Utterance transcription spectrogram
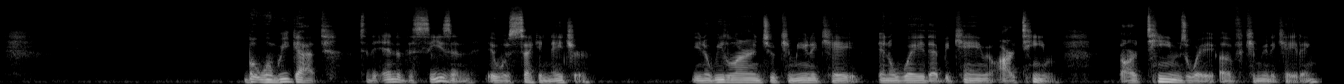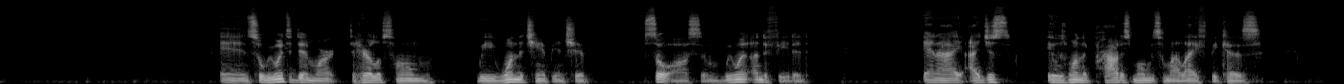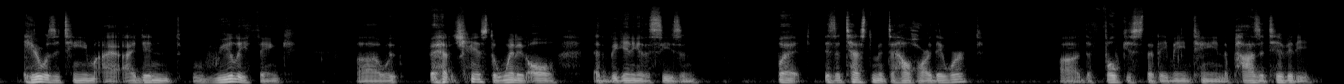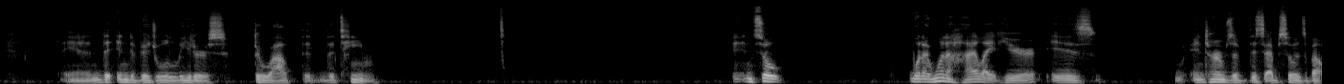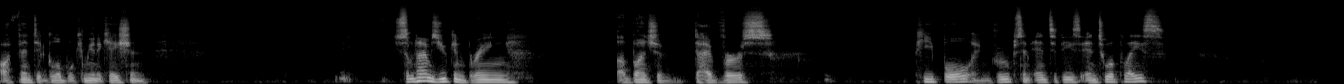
But when we got to the end of the season, it was second nature. You know, we learned to communicate in a way that became our team, our team's way of communicating. And so we went to Denmark to Herlufsholm. We won the championship. So awesome. We went undefeated. And I, I just, it was one of the proudest moments of my life because here was a team I, I didn't really think uh, had a chance to win it all at the beginning of the season, but is a testament to how hard they worked, uh, the focus that they maintain, the positivity, and the individual leaders throughout the, the team. And so, what I want to highlight here is in terms of this episode is about authentic global communication. Sometimes you can bring a bunch of diverse people and groups and entities into a place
